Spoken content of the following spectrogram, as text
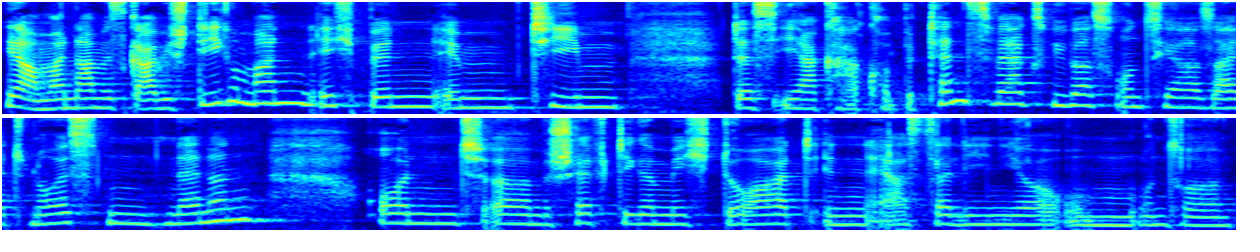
Ja, mein Name ist Gabi Stiegemann. Ich bin im Team des IHK Kompetenzwerks, wie wir es uns ja seit neuestem nennen, und äh, beschäftige mich dort in erster Linie um unsere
